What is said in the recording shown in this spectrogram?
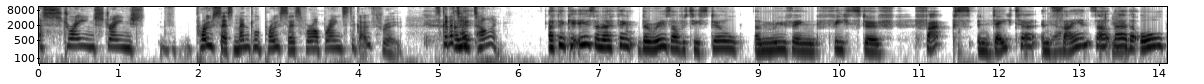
a strange, strange process, mental process for our brains to go through. It's going to take it- time. I think it is, and I think there is obviously still a moving feast of facts and data and science out there that all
